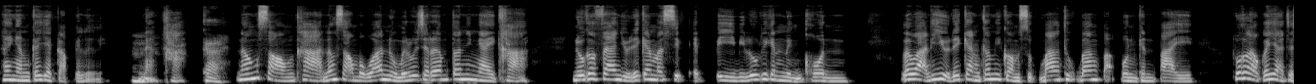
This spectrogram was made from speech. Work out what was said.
ถ้างั้นก็อย่ากลับไปเลยนะคะค่ะน้องสองค่ะ น้องสองบอกว่าหนูไม่รู้จะเริ่มต้นยังไงค่ะหนูกับแฟนอยู่ด้วยกันมาสิบเอ็ดปี มีลูกด้วยกันหนึ่งคน ระหว่างที่อยู่ด้วยกันก็มีความสุขบ้างทุกบ้างปะปนกันไป พวกเราก็อยากจะ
